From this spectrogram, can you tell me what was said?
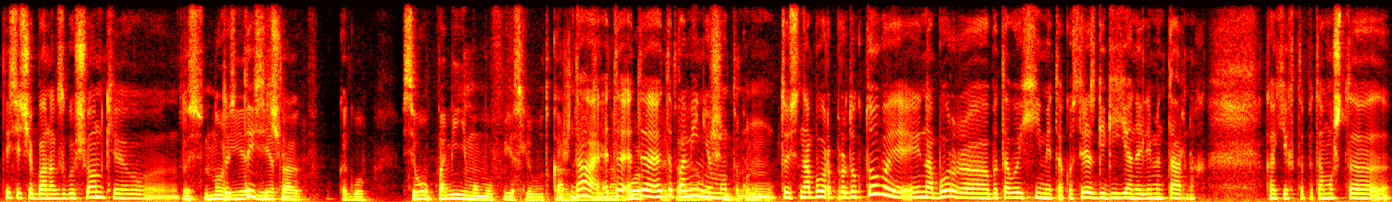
тысяча банок сгущенки. То есть, ну, То есть и, тысяча. и это как бы всего по минимуму, если вот каждый Да, это, набор, это, это, это по минимуму. Такой... То есть набор продуктовый и набор э, бытовой химии, такой средств гигиены элементарных каких-то, потому что,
